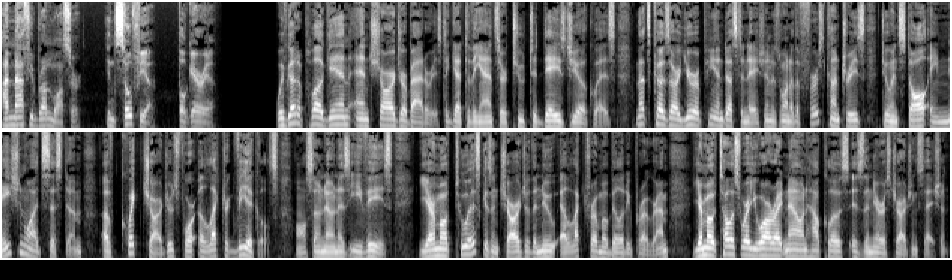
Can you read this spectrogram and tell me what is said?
I'm Matthew Brunwasser in Sofia, Bulgaria. We've got to plug in and charge our batteries to get to the answer to today's GeoQuiz. And that's because our European destination is one of the first countries to install a nationwide system of quick chargers for electric vehicles, also known as EVs. Jarmo Tuisk is in charge of the new electromobility program. Jarmo, tell us where you are right now and how close is the nearest charging station.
